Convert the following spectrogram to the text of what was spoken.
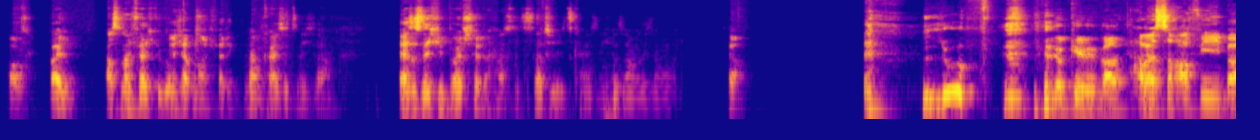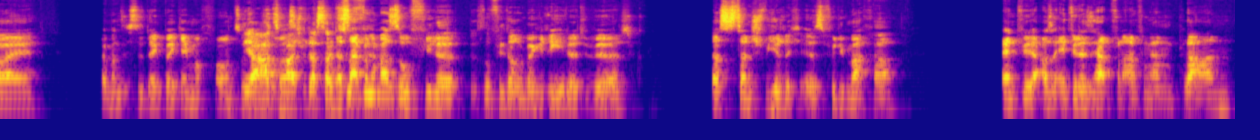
Oh. Weil, hast du noch nicht fertig geguckt? Ich habe noch nicht fertig. Dann kann ich es jetzt nicht sagen. Es ist nicht wie bei Sherlock. Natürlich, jetzt kann ich es nicht mehr sagen, was ich sagen wollte. Ja. Loop. okay, wir machen. Aber es ist doch auch wie bei, wenn man sich so denkt, bei Game of Thrones oder ja, sowas, zum Beispiel, dass halt dass einfach immer so viele, so viel darüber geredet wird, dass es dann schwierig ist für die Macher. Entweder, also entweder sie hatten von Anfang an einen Plan,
